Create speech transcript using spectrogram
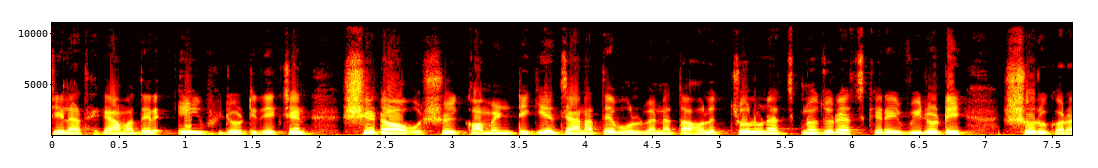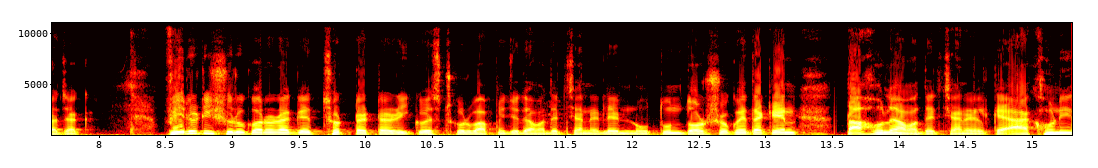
জেলা থেকে আমাদের এই ভিডিওটি দেখছেন সেটা অবশ্যই কমেন্টে গিয়ে জানাতে ভুলবেন না। তাহলে চলুন আজকে নজরে আজকের এই ভিডিওটি শুরু করা যাক। ভিডিওটি শুরু করার আগে ছোট্ট একটা রিকোয়েস্ট করব। আপনি যদি আমাদের চ্যানেলের নতুন দর্শক হয়ে থাকেন, তাহলে আমাদের চ্যানেলকে এখনই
